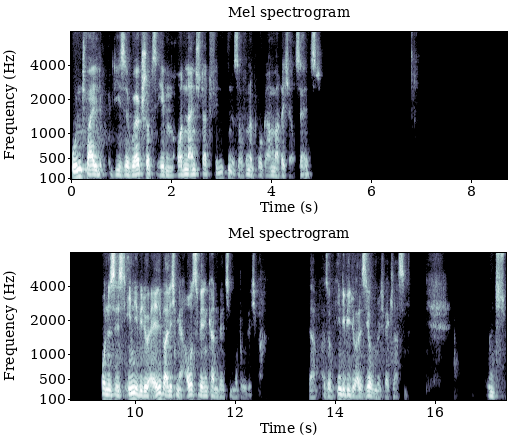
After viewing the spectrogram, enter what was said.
Und weil diese Workshops eben online stattfinden, das offene Programm mache ich auch selbst. Und es ist individuell, weil ich mir auswählen kann, welche Module ich mache. Ja, also Individualisierung durch Weglassen. Und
